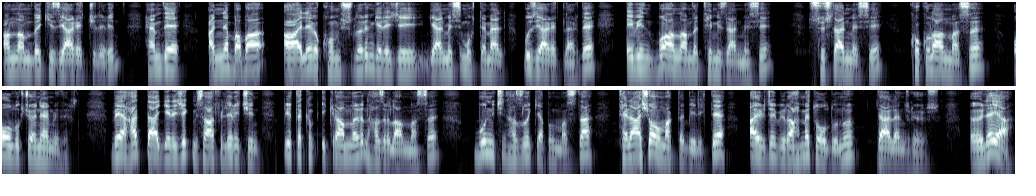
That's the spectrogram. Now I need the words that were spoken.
anlamdaki ziyaretçilerin hem de anne baba, aile ve komşuların geleceği gelmesi muhtemel bu ziyaretlerde evin bu anlamda temizlenmesi, süslenmesi, kokulanması oldukça önemlidir. Ve hatta gelecek misafirler için bir takım ikramların hazırlanması, bunun için hazırlık yapılması da telaşı olmakla birlikte ayrıca bir rahmet olduğunu değerlendiriyoruz. Öyle ya,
